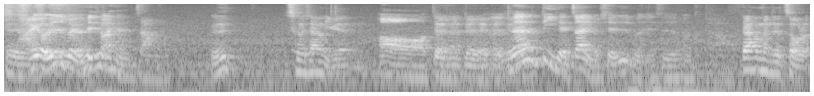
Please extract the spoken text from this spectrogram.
对，还有日本有些地方很脏，可是车厢里面。哦，对对对对对，但是地铁站有些日本也是很可怕。但他们就走了，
